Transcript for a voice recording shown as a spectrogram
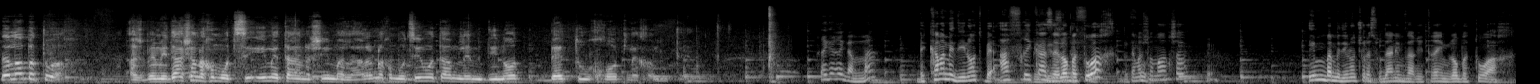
זה לא בטוח. אז במידה שאנחנו מוציאים את האנשים הללו, אנחנו מוציאים אותם למדינות בטוחות לחלוטין. רגע, רגע, מה? בכמה מדינות באפריקה זה לא בטוח? זה מה שהוא אמר עכשיו? כן. אם במדינות של הסודנים והאריתראים לא בטוח,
